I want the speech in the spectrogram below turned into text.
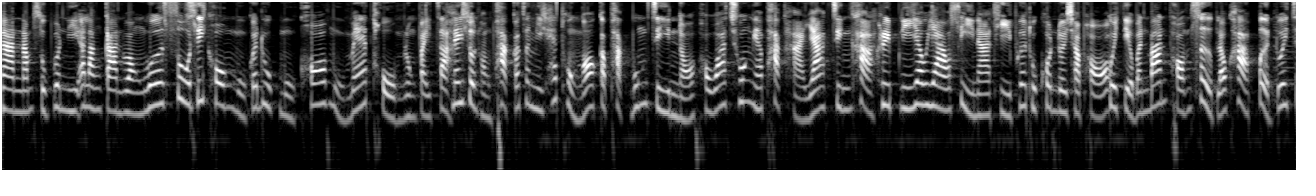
งานน้ำซุปวันนี้อลังการวังเวอร์สูตรที่โครงหมูกระดูกหมูข้อหมูแม่โถมลงไปจ้ะในส่วนของผักก็จะมีแค่ถั่วงอกกับผักบุ้งจีนเนาะเพราะว่าช่วงนี้ผักหายากจริงค่ะ คลิปนี้ยาวๆ 4 นาทีเพื่อทุกคนโดยเฉพาะก๋วยเตี๋ยวบ้านๆพร้อมเสิร์ฟแล้วค่ะ เปิดด้วยเจ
